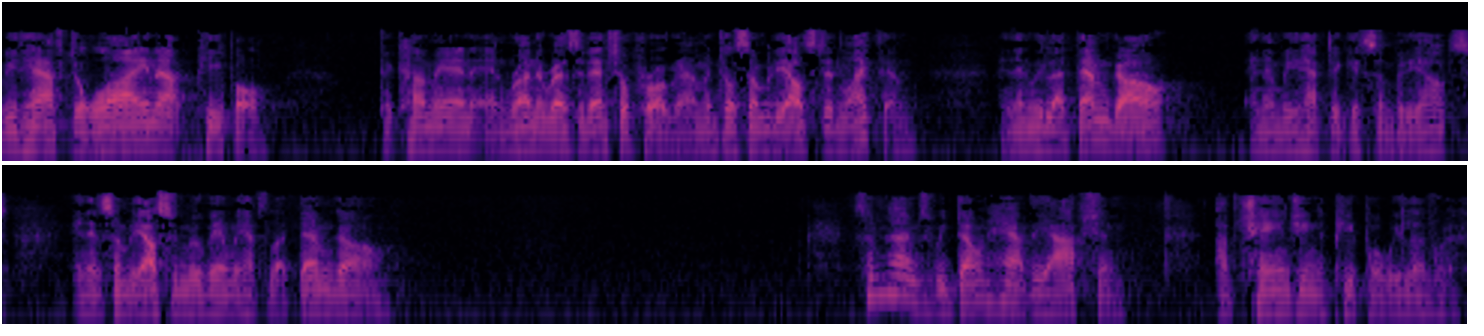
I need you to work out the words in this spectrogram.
We'd have to line up people to come in and run the residential program until somebody else didn't like them. And then we'd let them go, and then we'd have to get somebody else. And then somebody else would move in, we have to let them go. Sometimes we don't have the option of changing the people we live with.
